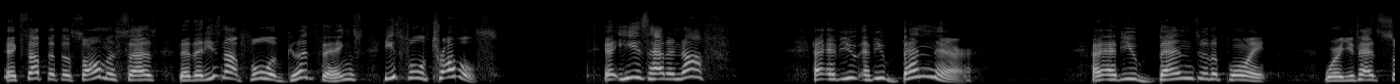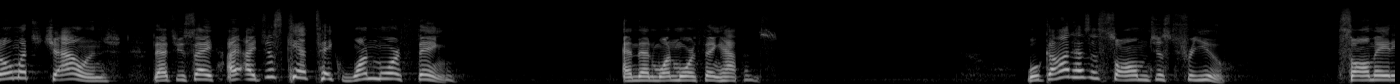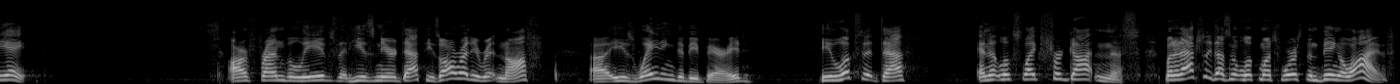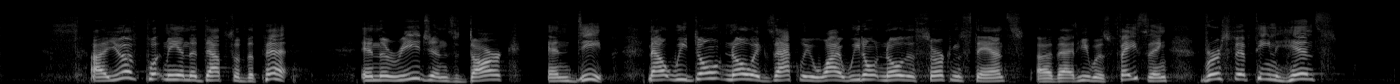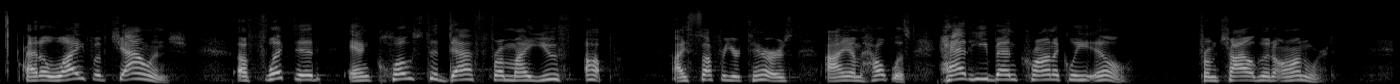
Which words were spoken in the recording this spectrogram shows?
Except that the psalmist says that, that he's not full of good things; he's full of troubles. Uh, he's had enough. Have you have you been there? Have you been to the point? Where you've had so much challenge that you say, I, I just can't take one more thing. And then one more thing happens. Well, God has a psalm just for you Psalm 88. Our friend believes that he's near death. He's already written off, uh, he's waiting to be buried. He looks at death, and it looks like forgottenness. But it actually doesn't look much worse than being alive. Uh, you have put me in the depths of the pit, in the regions dark and deep. Now, we don't know exactly why. We don't know the circumstance uh, that he was facing. Verse 15 hints at a life of challenge, afflicted and close to death from my youth up. I suffer your terrors. I am helpless. Had he been chronically ill from childhood onward,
